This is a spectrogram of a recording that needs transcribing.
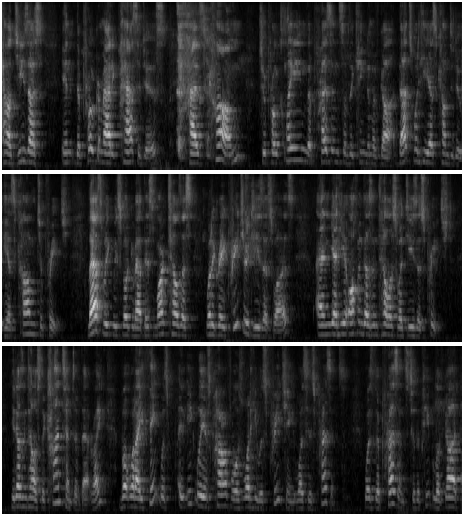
how Jesus, in the programmatic passages, has come to proclaim the presence of the kingdom of God. That's what he has come to do. He has come to preach. Last week we spoke about this. Mark tells us what a great preacher Jesus was, and yet he often doesn't tell us what Jesus preached. He doesn't tell us the content of that, right? But what I think was equally as powerful as what he was preaching was his presence, was the presence to the people of God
